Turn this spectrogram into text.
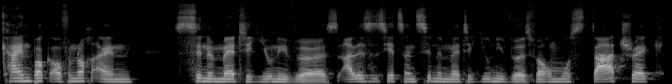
keinen Bock auf noch ein Cinematic Universe. Alles ist jetzt ein Cinematic Universe. Warum muss Star Trek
